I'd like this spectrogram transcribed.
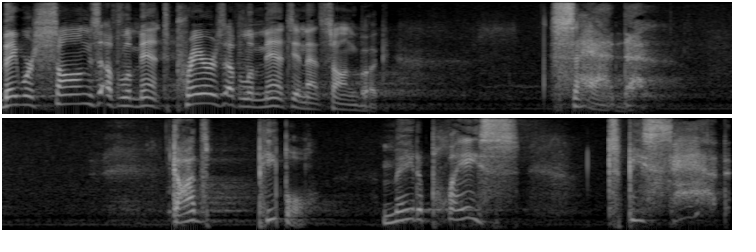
they were songs of lament, prayers of lament in that songbook. Sad. God's people made a place to be sad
